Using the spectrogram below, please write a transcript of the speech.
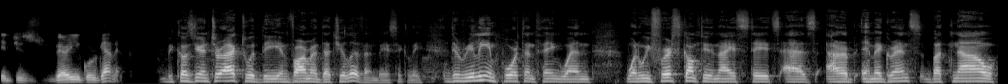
it is very organic because you interact with the environment that you live in basically the really important thing when when we first come to the united states as arab immigrants but now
